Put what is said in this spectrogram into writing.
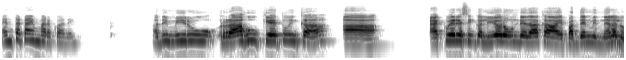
ఎంత టైం వరకు అది? అది మీరు రాహు కేతు ఇంకా ఆ అక్వేరియస్ ఇంకా లియోలో ఉండేదాకా పద్దెనిమిది నెలలు.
